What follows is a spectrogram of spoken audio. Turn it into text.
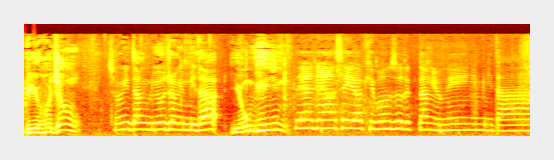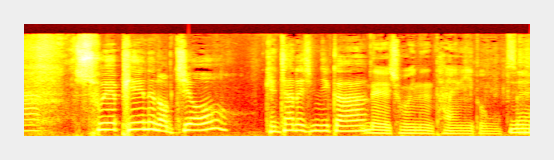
류호정. 정의당 류호정입니다. 용혜인. 네, 안녕하세요. 기본소득당 용혜인입니다. 수해 피해는 없죠? 괜찮으십니까? 네, 저희는 다행히 너무 없습니다.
